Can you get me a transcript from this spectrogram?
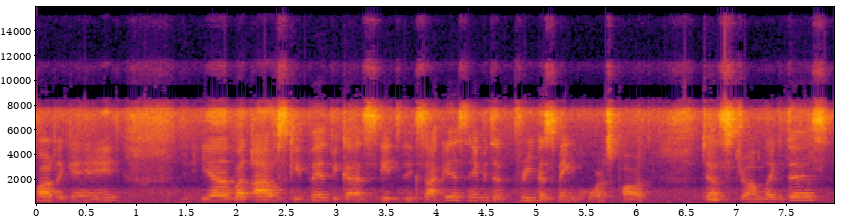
part again. Yeah but I'll skip it because it's exactly the same with the previous main chorus part. Just drum like this.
